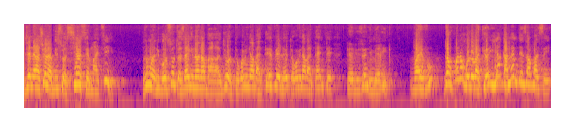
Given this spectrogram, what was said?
Génération Nabiso, science et matière. ozomona liboso tozalaki nano na baradio tokomi na batv leo tokomi na batente télévision numérique voyez-vous donc mpona koloba que il y a quand même des avancées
